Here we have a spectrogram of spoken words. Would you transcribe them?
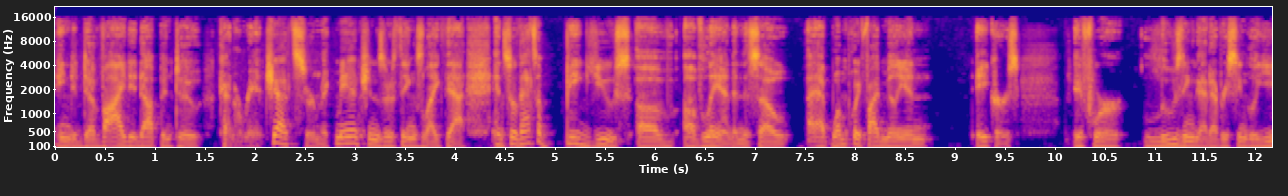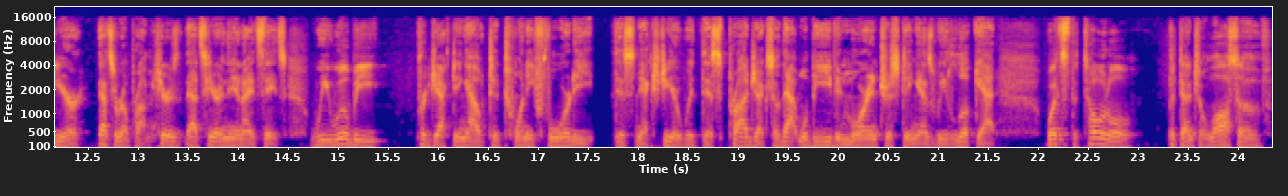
and you divide it up into kind of ranchettes or McMansions or things like that. And so that's a big use of, of land. And so at 1.5 million acres, if we're losing that every single year, that's a real problem. Here's that's here in the United States. We will be projecting out to 2040 this next year with this project. So that will be even more interesting as we look at what's the total potential loss of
